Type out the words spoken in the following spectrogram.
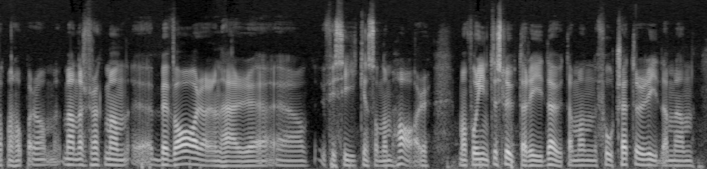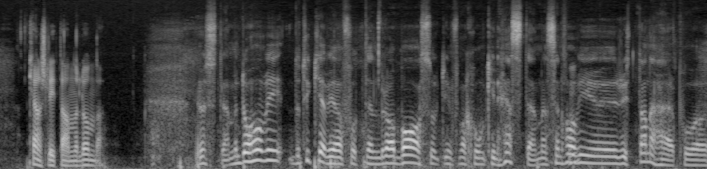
Att man hoppar om. Men annars försöker man bevara den här fysiken som de har. Man får inte sluta rida utan man fortsätter att rida men kanske lite annorlunda. Just det, men då, har vi, då tycker jag vi har fått en bra bas och information kring hästen. Men sen har Mm. vi ju ryttarna här på,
